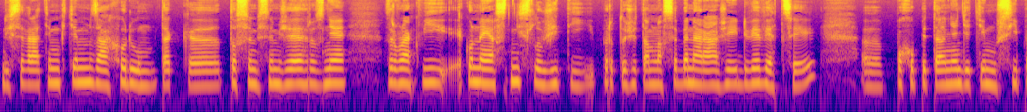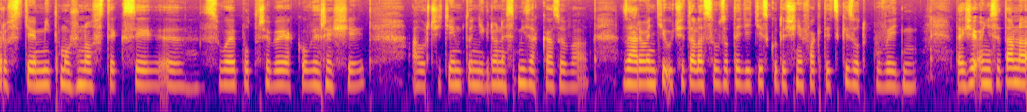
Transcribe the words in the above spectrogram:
Když se vrátím k těm záchodům, tak eh, to si myslím, že je hrozně zrovna takový jako nejasný, složitý, protože tam na sebe narážejí dvě věci. Eh, pochopitelně děti musí prostě mít možnost, jak si eh, svoje potřeby jako vyřešit a určitě jim to nikdo nesmí zakazovat. Zároveň ti učitelé jsou za ty děti skutečně fakticky zodpovědní. Takže oni se tam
